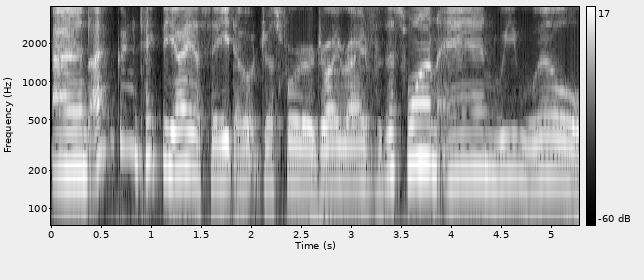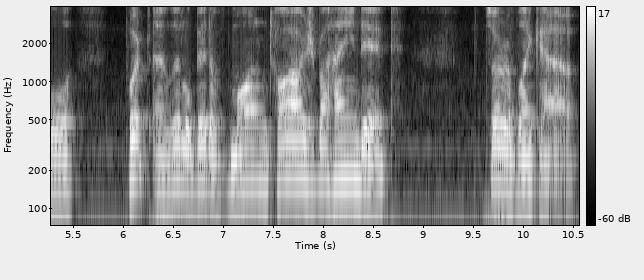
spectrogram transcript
And I'm going to take the IS-8 out just for a dry ride for this one, and we will put a little bit of montage behind it. Sort of like a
